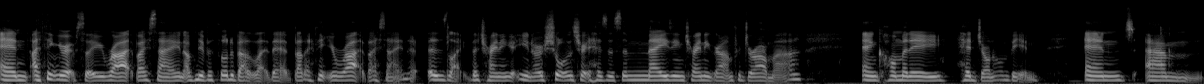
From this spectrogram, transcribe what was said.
And I think you're absolutely right by saying I've never thought about it like that, but I think you're right by saying it is like the training. You know, Shortland Street has this amazing training ground for drama, and comedy had John on Ben, and um,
